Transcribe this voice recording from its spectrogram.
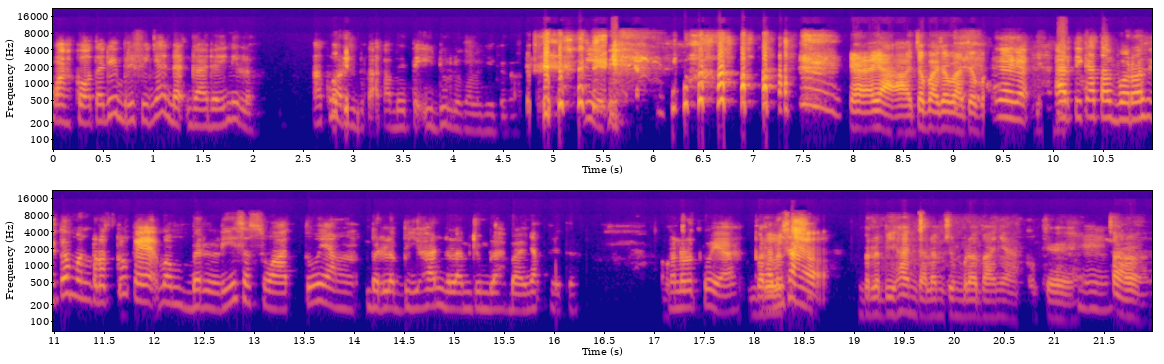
Wah, kok tadi briefingnya nggak ada ini loh. Aku Oke. harus buka KBPI dulu kalau gitu. Iya. ya ya coba coba coba Enggak, enggak. Arti kata boros itu menurutku kayak membeli sesuatu yang berlebihan dalam jumlah banyak gitu. Menurutku ya. Kalau Berle- misal berlebihan dalam jumlah banyak oke Hmm. misal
